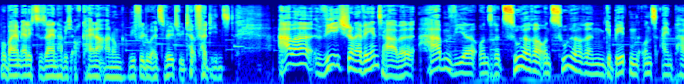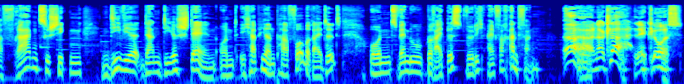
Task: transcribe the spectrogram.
Wobei, um ehrlich zu sein, habe ich auch keine Ahnung, wie viel du als Wildhüter verdienst. Aber wie ich schon erwähnt habe, haben wir unsere Zuhörer und Zuhörerinnen gebeten, uns ein paar Fragen zu schicken, die wir dann dir stellen. Und ich habe hier ein paar vorbereitet. Und wenn du bereit bist, würde ich einfach anfangen. Ah, na klar, leg los.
